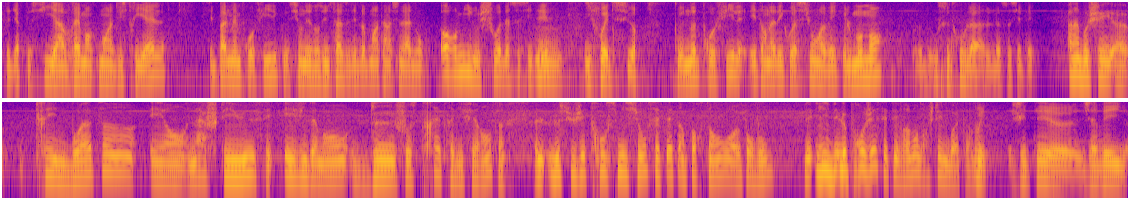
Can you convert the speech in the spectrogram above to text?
C'est-à-dire que s'il y a un vrai manquement industriel, c'est pas le même profil que si on est dans une phase de développement international. Donc, hormis le choix de la société, mmh. il faut être sûr que notre profil est en adéquation avec le moment où se trouve la, société. Alain Baucher, euh, créer une boîte et en acheter une, c'est évidemment deux choses très très différentes. Le sujet transmission, c'était important euh, pour vous? Le projet, c'était vraiment de racheter une boîte. Hein? Oui, j'étais, euh, j'avais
